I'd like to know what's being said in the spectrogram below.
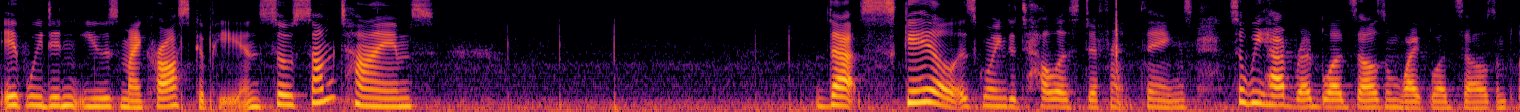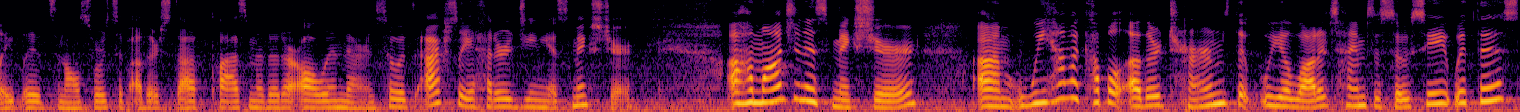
if we didn't use microscopy. And so sometimes that scale is going to tell us different things. So we have red blood cells and white blood cells and platelets and all sorts of other stuff, plasma that are all in there. And so it's actually a heterogeneous mixture. A homogeneous mixture, um, we have a couple other terms that we a lot of times associate with this.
